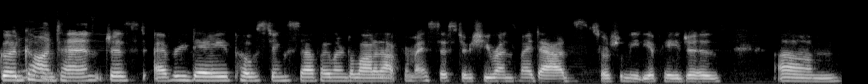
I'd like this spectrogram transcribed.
Good mm-hmm. content, just everyday posting stuff. I learned a lot of that from my sister. She runs my dad's social media pages. Um,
